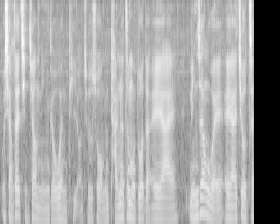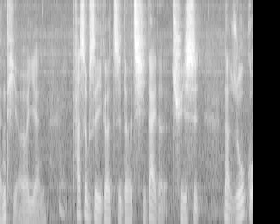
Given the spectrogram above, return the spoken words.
我想再请教您一个问题哦，就是说我们谈了这么多的 AI，您认为 AI 就整体而言，它是不是一个值得期待的趋势？那如果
